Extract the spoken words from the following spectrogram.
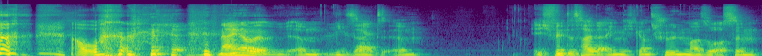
Au. Nein, aber ähm, wie gesagt, ähm, ich finde es halt eigentlich ganz schön, mal so aus dem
